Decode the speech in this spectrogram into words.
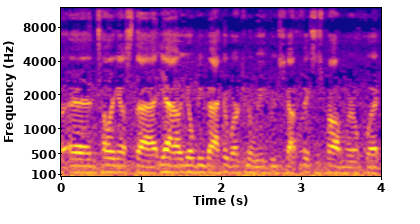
and telling us that, yeah, you'll be back at work in a week. We just got to fix this problem real quick.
